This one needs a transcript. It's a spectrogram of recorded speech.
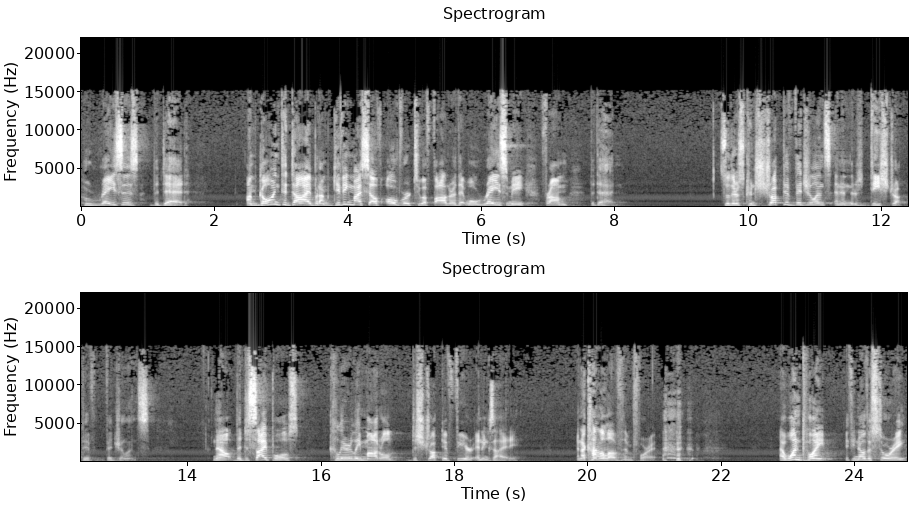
who raises the dead. I'm going to die, but I'm giving myself over to a Father that will raise me from the dead. So there's constructive vigilance and then there's destructive vigilance. Now, the disciples clearly modeled destructive fear and anxiety. And I kind of love them for it. At one point, if you know the story,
